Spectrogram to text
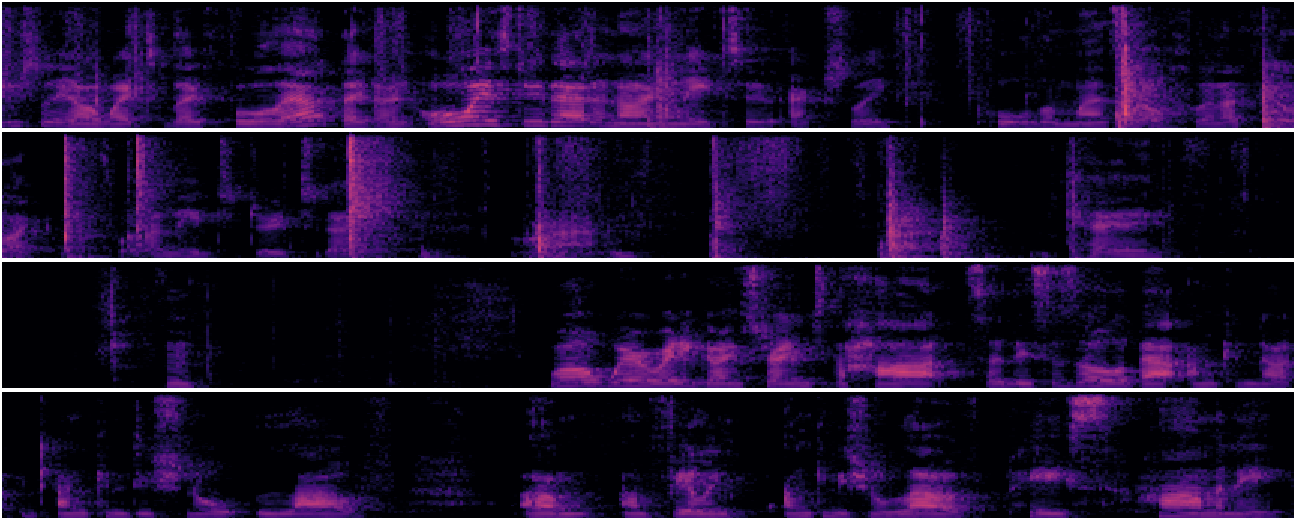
usually I'll wait till they fall out. They don't always do that and I need to actually pull them myself and I feel like that's what I need to do today. All right. Okay. Hmm. Well, we're already going straight into the heart. So this is all about unconditional love um, I'm feeling unconditional love, peace, harmony.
